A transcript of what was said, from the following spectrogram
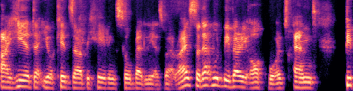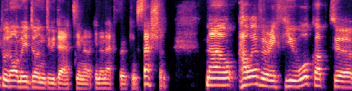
I hear that your kids are behaving so badly as well, right? So that would be very awkward. And people normally don't do that in a, in a networking session. Now, however, if you walk up to a,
